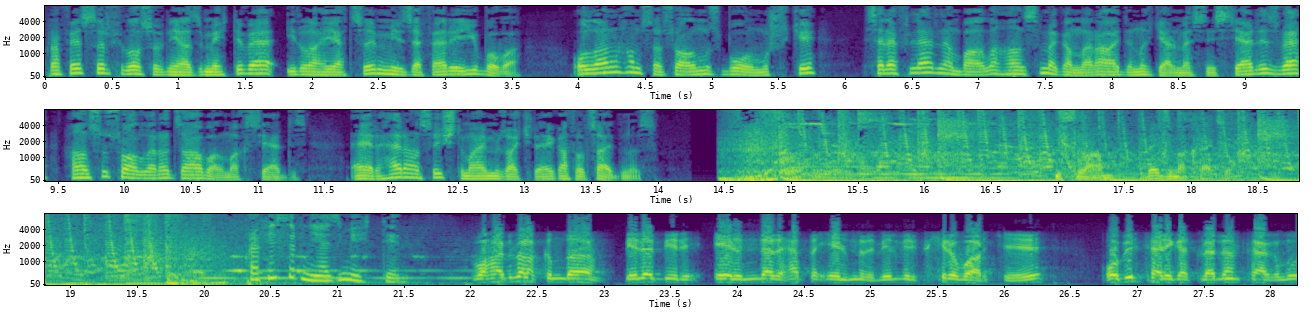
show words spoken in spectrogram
professor, filosof Niyazi Mehdi və ilahiyyatçı Mirzəfər Eyyubova. Onların hamısına sualımız bu olmuşdu ki, sələflərlə bağlı hansı məqamlara aydınlıq gəlməsini istəyərdiniz və hansı suallara cavab almaq istəyərdiniz, əgər hər hansı ictimai müzakirəyə qatılsaydınız? İslam və demokratiya. Professor Niyazi Mehdi Vahabilər haqqında belə bir elmdə də, hətta elmdə də belə bir fikir var ki, o bir təriqətlərdən fərqli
